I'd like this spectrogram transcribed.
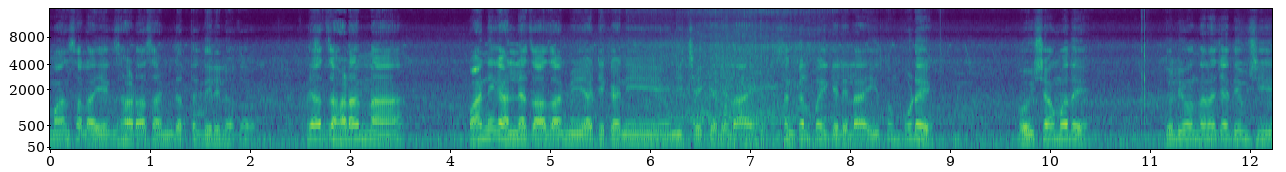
माणसाला एक झाड असं आम्ही दत्तक दिलेलं होतं. त्या झाडांना पाणी घालण्याचा आज आम्ही या ठिकाणी निश्चय केलेला आहे संकल्पही केलेला आहे. इथून पुढे भविष्यामध्ये धुलीवंदनाच्या दिवशी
